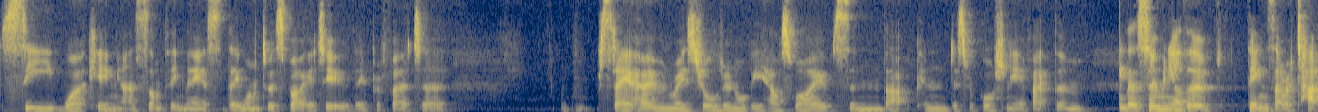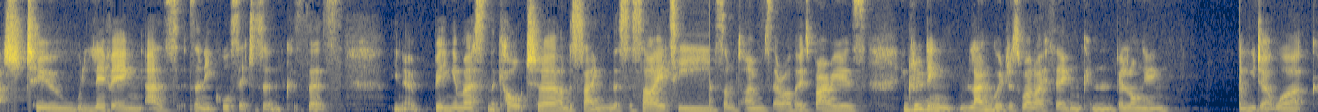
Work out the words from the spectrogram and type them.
see working as something they they want to aspire to. They prefer to stay at home and raise children or be housewives, and that can disproportionately affect them. There's so many other things that are attached to living as, as an equal citizen because there's you know being immersed in the culture understanding the society and sometimes there are those barriers including language as well i think and belonging. When you don't work.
